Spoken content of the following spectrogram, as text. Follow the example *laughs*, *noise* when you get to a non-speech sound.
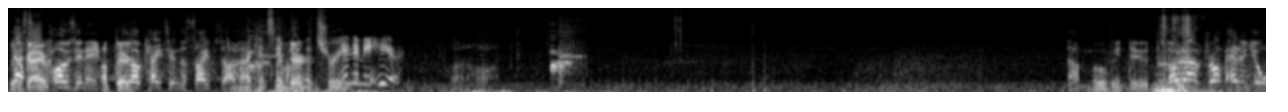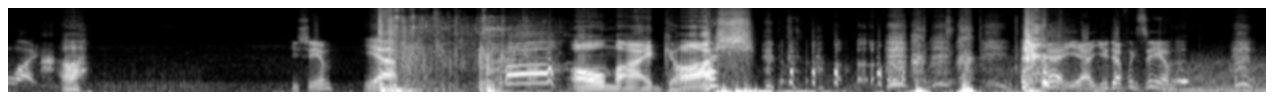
There's a guy closing in. up there. Relocating the safe zone. Oh, I can't see him Right behind there. that tree. Enemy here. Hold on, hold on. Not moving, dude. Loadout drop headed your way. Ah, Do you see him? yeah. Oh! Oh my gosh. *laughs* yeah, yeah, you definitely see him. *laughs*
